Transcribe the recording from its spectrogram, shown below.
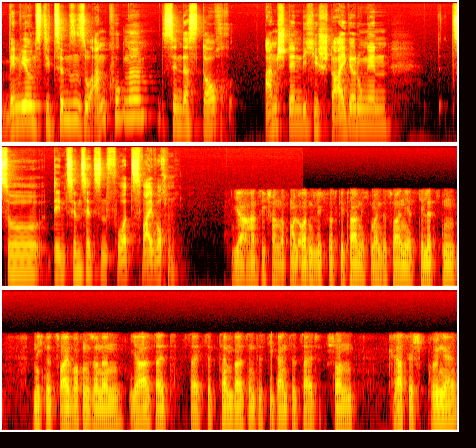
wenn wir uns die Zinsen so angucken, sind das doch anständige Steigerungen zu den Zinssätzen vor zwei Wochen. Ja, hat sich schon nochmal ordentlich was getan. Ich meine, das waren jetzt die letzten nicht nur zwei Wochen, sondern ja, seit, seit September sind es die ganze Zeit schon krasse Sprünge.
